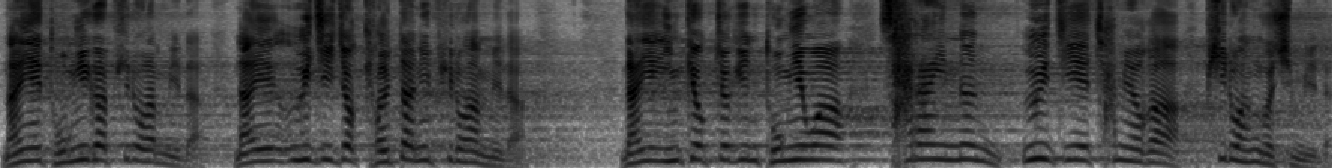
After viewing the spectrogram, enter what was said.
나의 동의가 필요합니다. 나의 의지적 결단이 필요합니다. 나의 인격적인 동의와 살아있는 의지의 참여가 필요한 것입니다.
